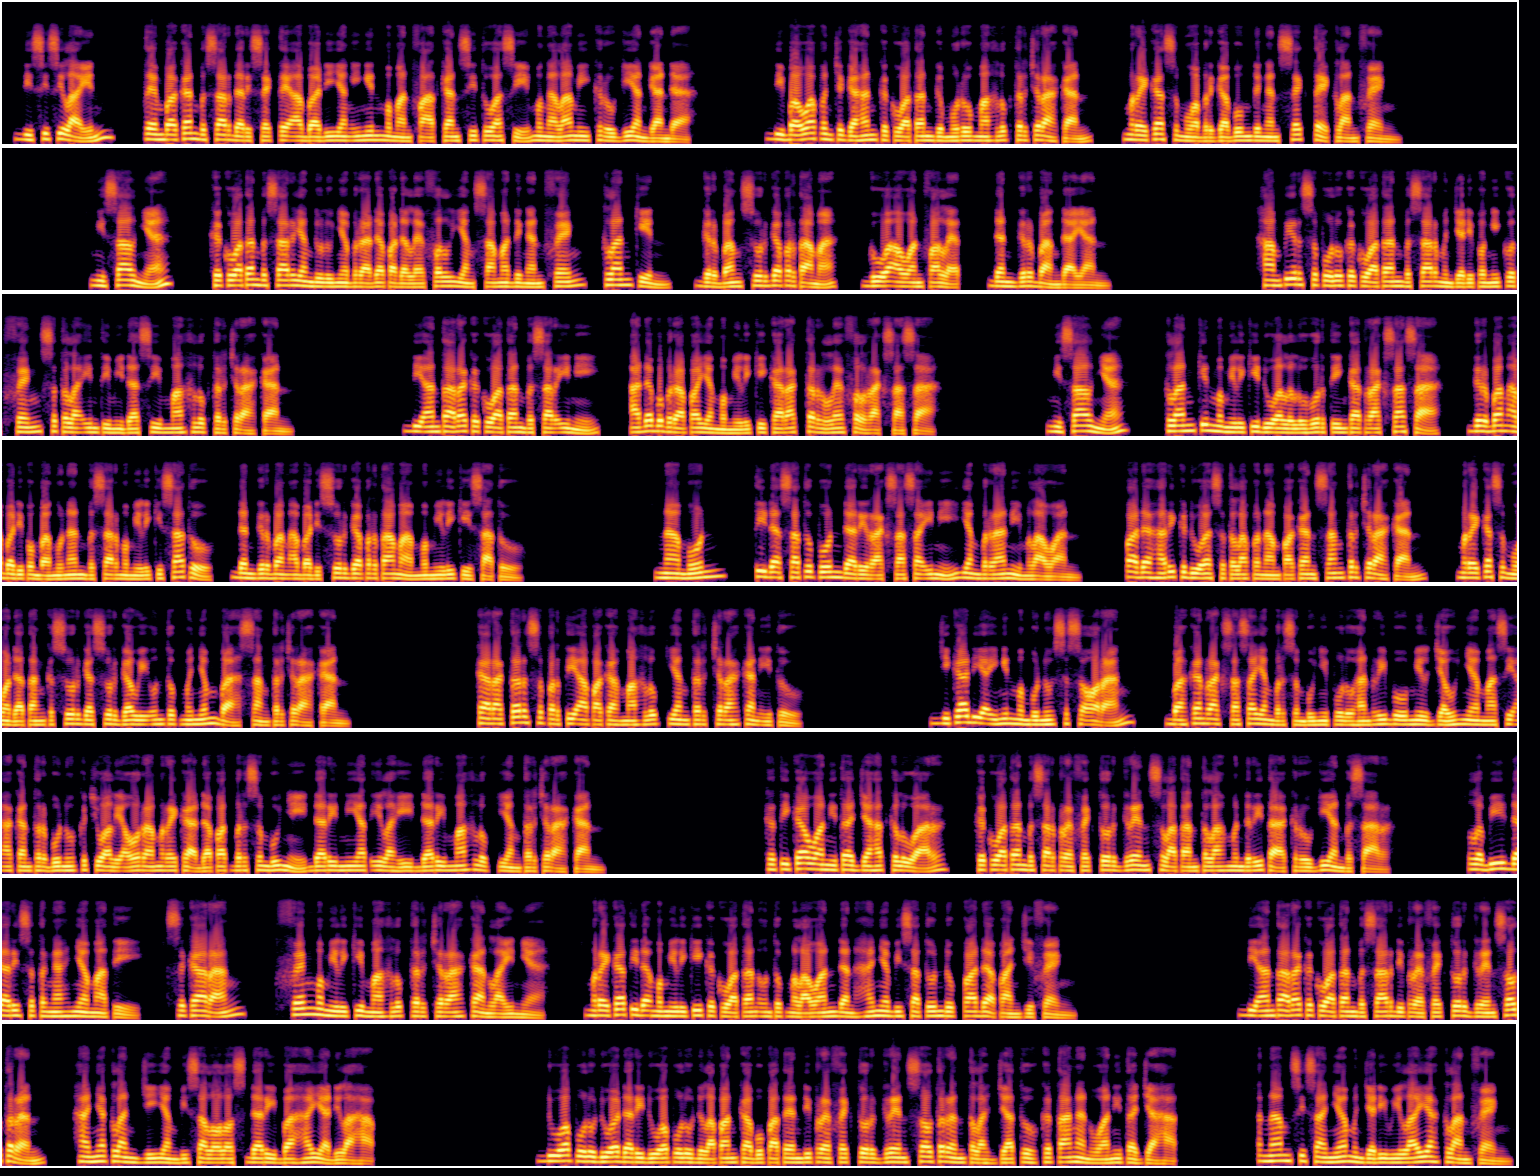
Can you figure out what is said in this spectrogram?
Di sisi lain, tembakan besar dari Sekte Abadi yang ingin memanfaatkan situasi mengalami kerugian ganda. Di bawah pencegahan kekuatan gemuruh makhluk tercerahkan, mereka semua bergabung dengan Sekte Klan Feng. Misalnya, Kekuatan besar yang dulunya berada pada level yang sama dengan Feng, Klan Qin, Gerbang Surga Pertama, Gua Awan Valet, dan Gerbang Dayan. Hampir sepuluh kekuatan besar menjadi pengikut Feng setelah intimidasi makhluk tercerahkan. Di antara kekuatan besar ini, ada beberapa yang memiliki karakter level raksasa. Misalnya, Klan Qin memiliki dua leluhur tingkat raksasa, Gerbang Abadi Pembangunan Besar memiliki satu, dan Gerbang Abadi Surga Pertama memiliki satu. Namun, tidak satu pun dari raksasa ini yang berani melawan. Pada hari kedua setelah penampakan Sang Tercerahkan, mereka semua datang ke surga surgawi untuk menyembah Sang Tercerahkan. Karakter seperti apakah makhluk yang tercerahkan itu? Jika dia ingin membunuh seseorang, bahkan raksasa yang bersembunyi puluhan ribu mil jauhnya masih akan terbunuh kecuali aura mereka dapat bersembunyi dari niat ilahi dari makhluk yang tercerahkan. Ketika wanita jahat keluar, kekuatan besar prefektur Grand Selatan telah menderita kerugian besar. Lebih dari setengahnya mati. Sekarang, Feng memiliki makhluk tercerahkan lainnya. Mereka tidak memiliki kekuatan untuk melawan dan hanya bisa tunduk pada Panji Feng. Di antara kekuatan besar di prefektur Grand Southern, hanya klan Ji yang bisa lolos dari bahaya di lahap. 22 dari 28 kabupaten di prefektur Grand Southern telah jatuh ke tangan wanita jahat. Enam sisanya menjadi wilayah klan Feng.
